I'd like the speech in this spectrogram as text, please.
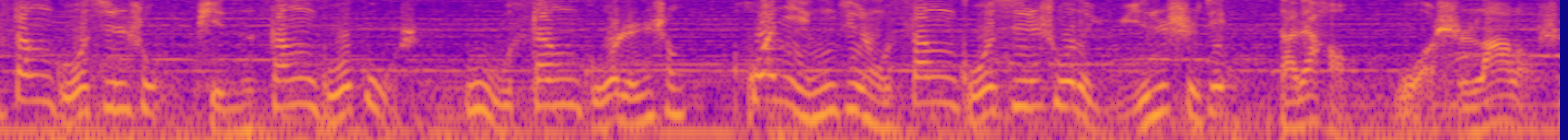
三国新说，品三国故事，悟三国人生。欢迎进入三国新说的语音世界。大家好，我是拉老师。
